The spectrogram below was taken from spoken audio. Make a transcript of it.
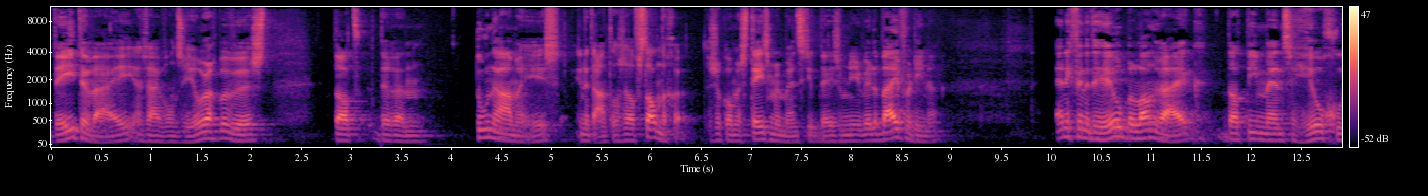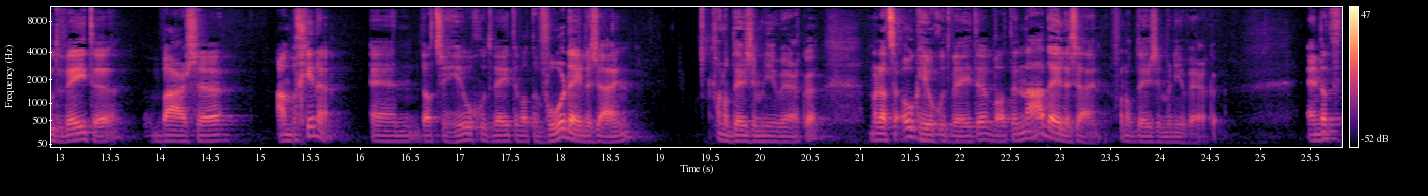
weten wij en zijn we ons heel erg bewust dat er een toename is in het aantal zelfstandigen. Dus er komen steeds meer mensen die op deze manier willen bijverdienen. En ik vind het heel belangrijk dat die mensen heel goed weten waar ze aan beginnen. En dat ze heel goed weten wat de voordelen zijn van op deze manier werken. Maar dat ze ook heel goed weten wat de nadelen zijn van op deze manier werken. En dat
